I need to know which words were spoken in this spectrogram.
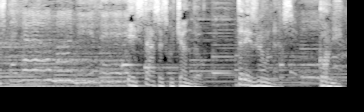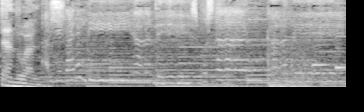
hasta el amanecer. Estás escuchando Tres Lunas, conectando Al almas. llegar el día de esposar un calé.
